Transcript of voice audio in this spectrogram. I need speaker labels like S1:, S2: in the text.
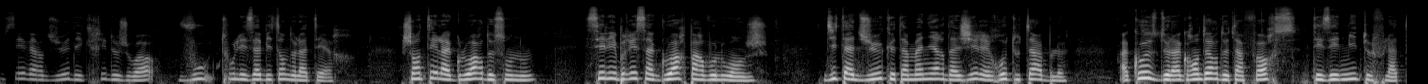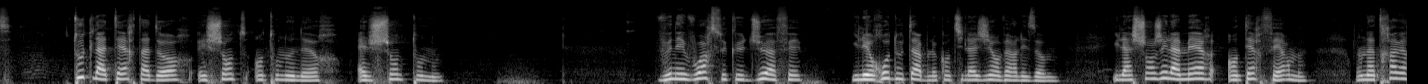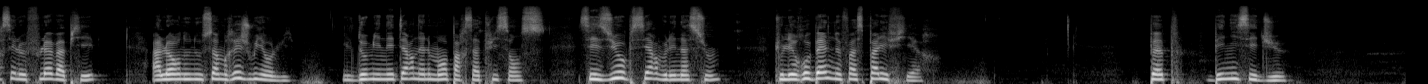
S1: Poussez vers Dieu des cris de joie, vous, tous les habitants de la terre. Chantez la gloire de son nom, célébrez sa gloire par vos louanges. Dites à Dieu que ta manière d'agir est redoutable. À cause de la grandeur de ta force, tes ennemis te flattent. Toute la terre t'adore et chante en ton honneur, elle chante ton nom. Venez voir ce que Dieu a fait. Il est redoutable quand il agit envers les hommes. Il a changé la mer en terre ferme, on a traversé le fleuve à pied, alors nous nous sommes réjouis en lui. Il domine éternellement par sa puissance. Ses yeux observent les nations, que les rebelles ne fassent pas les fiers. Peuple, bénissez Dieu.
